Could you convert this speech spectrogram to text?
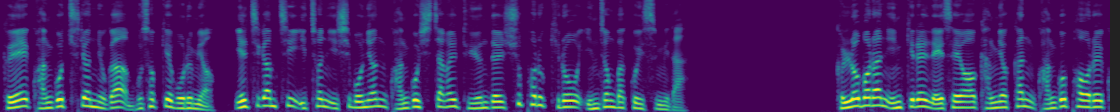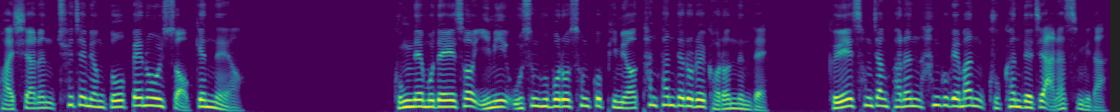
그의 광고 출연료가 무섭게 오르며 일찌감치 2025년 광고 시장을 뒤흔들 슈퍼루키로 인정받고 있습니다. 글로벌한 인기를 내세워 강력한 광고 파워를 과시하는 최재명도 빼놓을 수 없겠네요. 국내 무대에서 이미 우승 후보로 손꼽히며 탄탄대로를 걸었는데 그의 성장판은 한국에만 국한되지 않았습니다.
